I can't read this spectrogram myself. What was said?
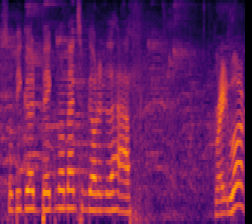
This will be good. Big momentum going into the half. Great look.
